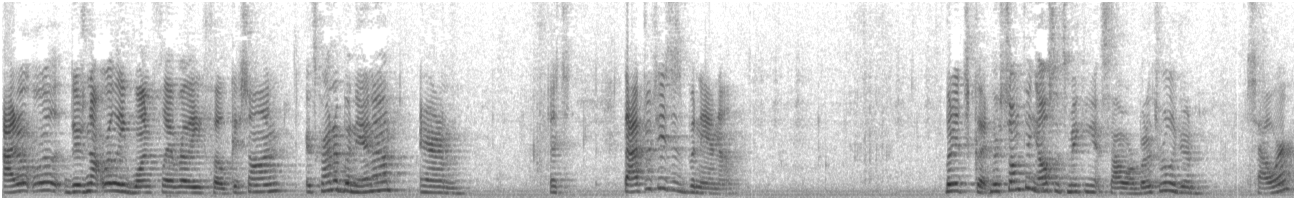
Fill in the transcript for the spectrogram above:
I don't really. There's not really one flavor they focus on. It's kind of banana and it's the aftertaste is banana, but it's good. There's something else that's making it sour, but it's really good. Sour?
